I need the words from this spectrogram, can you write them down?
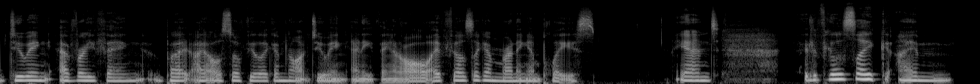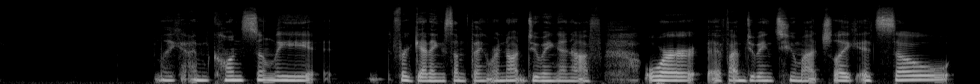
doing everything, but I also feel like I'm not doing anything at all. It feels like I'm running in place. And it feels like I'm like I'm constantly forgetting something or not doing enough or if I'm doing too much. Like it's so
